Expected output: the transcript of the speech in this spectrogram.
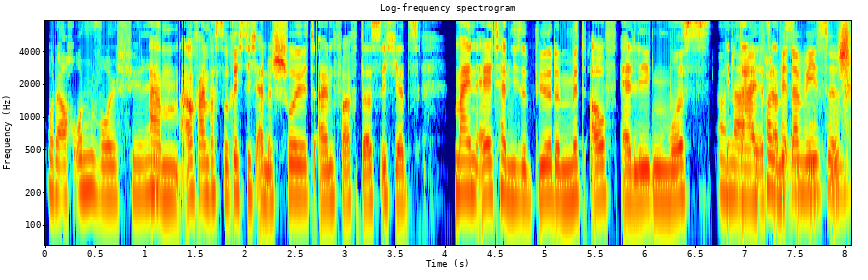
Oder auch unwohl fühlen. Ähm, auch einfach so richtig eine Schuld, einfach, dass ich jetzt meinen Eltern diese Bürde mit auferlegen muss. Oh nein, da jetzt voll vietnamesisch.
